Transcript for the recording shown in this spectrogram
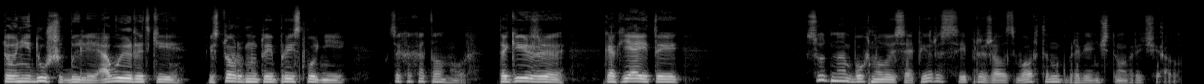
«То не души были, а выродки, исторгнутые преисподней», — захохотал Нур. «Такие же, как я и ты, Судно бухнулось о пирс и прижалось бортом к бревенчатому причалу.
